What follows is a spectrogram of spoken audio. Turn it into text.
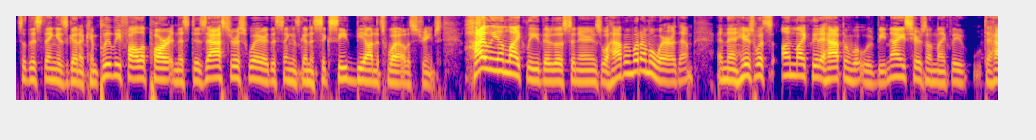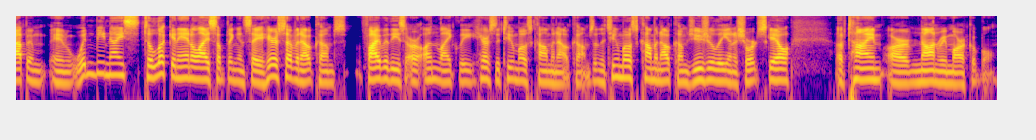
So this thing is going to completely fall apart in this disastrous way, or this thing is going to succeed beyond its wildest dreams. Highly unlikely that those scenarios will happen, but I'm aware of them. And then here's what's unlikely to happen, what would be nice. Here's unlikely to happen and wouldn't be nice. To look and analyze something and say, here's seven outcomes. Five of these are unlikely. Here's the two most common outcomes. And the two most common outcomes, usually in a short scale of time, are non remarkable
